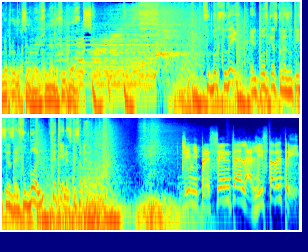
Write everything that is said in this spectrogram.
una producción original de Footbox. Footbox Today, el podcast con las noticias del fútbol que tienes que saber. Jimmy presenta la lista del Tri.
